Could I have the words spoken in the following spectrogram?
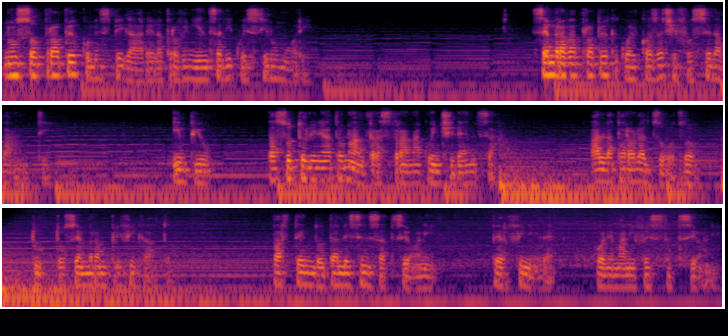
non so proprio come spiegare la provenienza di questi rumori. Sembrava proprio che qualcosa ci fosse davanti. In più, va sottolineata un'altra strana coincidenza. Alla parola zozo, tutto sembra amplificato, partendo dalle sensazioni per finire con le manifestazioni.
